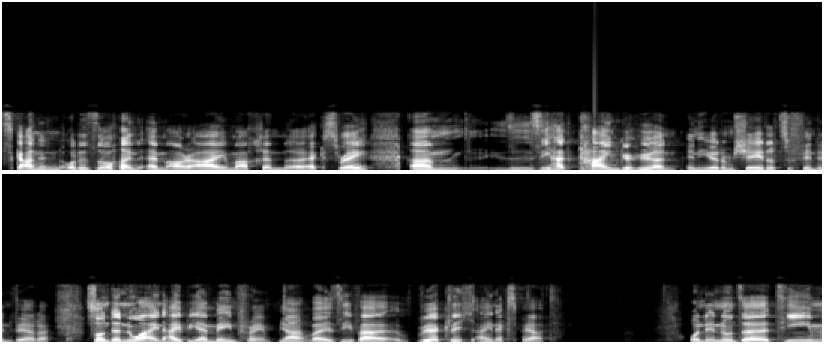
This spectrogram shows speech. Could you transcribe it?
scannen oder so, ein MRI machen, äh, X-Ray, ähm, sie hat kein Gehirn in ihrem Schädel zu finden wäre, sondern nur ein IBM Mainframe, ja, weil sie war wirklich ein Expert. Und in unser Team,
